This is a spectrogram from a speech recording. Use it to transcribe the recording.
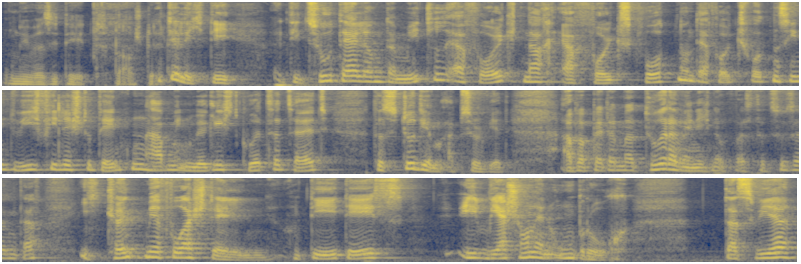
Universität darstellt. Natürlich, die, die Zuteilung der Mittel erfolgt nach Erfolgsquoten und Erfolgsquoten sind, wie viele Studenten haben in möglichst kurzer Zeit das Studium absolviert. Aber bei der Matura, wenn ich noch was dazu sagen darf, ich könnte mir vorstellen, und die Idee ist, wäre schon ein Umbruch, dass wir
